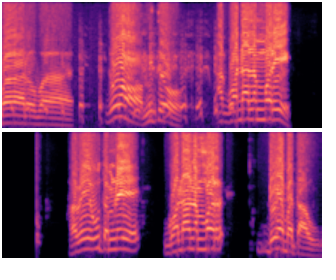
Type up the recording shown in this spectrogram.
બરોબર. જો મિત્રો આ ગોડા નંબર એક. હવે હું તમને ગોડા નંબર બે બતાવું.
